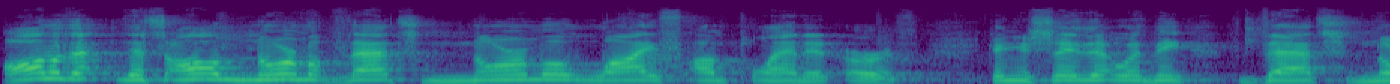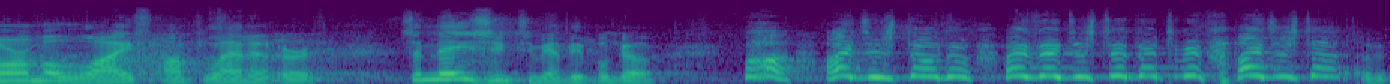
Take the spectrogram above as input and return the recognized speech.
All of that, that's all normal. That's normal life on planet Earth. Can you say that with me? That's normal life on planet Earth. It's amazing to me how people go, well, I just don't know. They just did that to me. I just don't.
